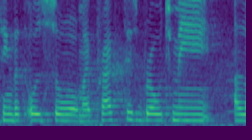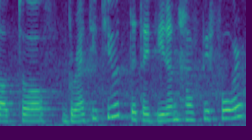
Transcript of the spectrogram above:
think that also my practice brought me a lot of gratitude that I didn't have before.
